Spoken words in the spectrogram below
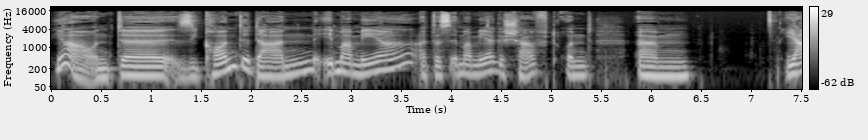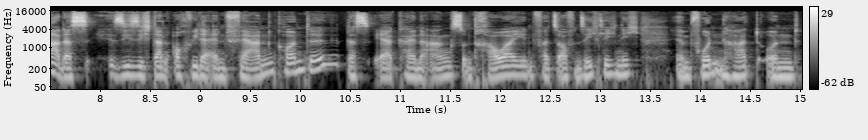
Ja, und äh, sie konnte dann immer mehr, hat das immer mehr geschafft und ähm, ja, dass sie sich dann auch wieder entfernen konnte, dass er keine Angst und Trauer jedenfalls offensichtlich nicht empfunden hat und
